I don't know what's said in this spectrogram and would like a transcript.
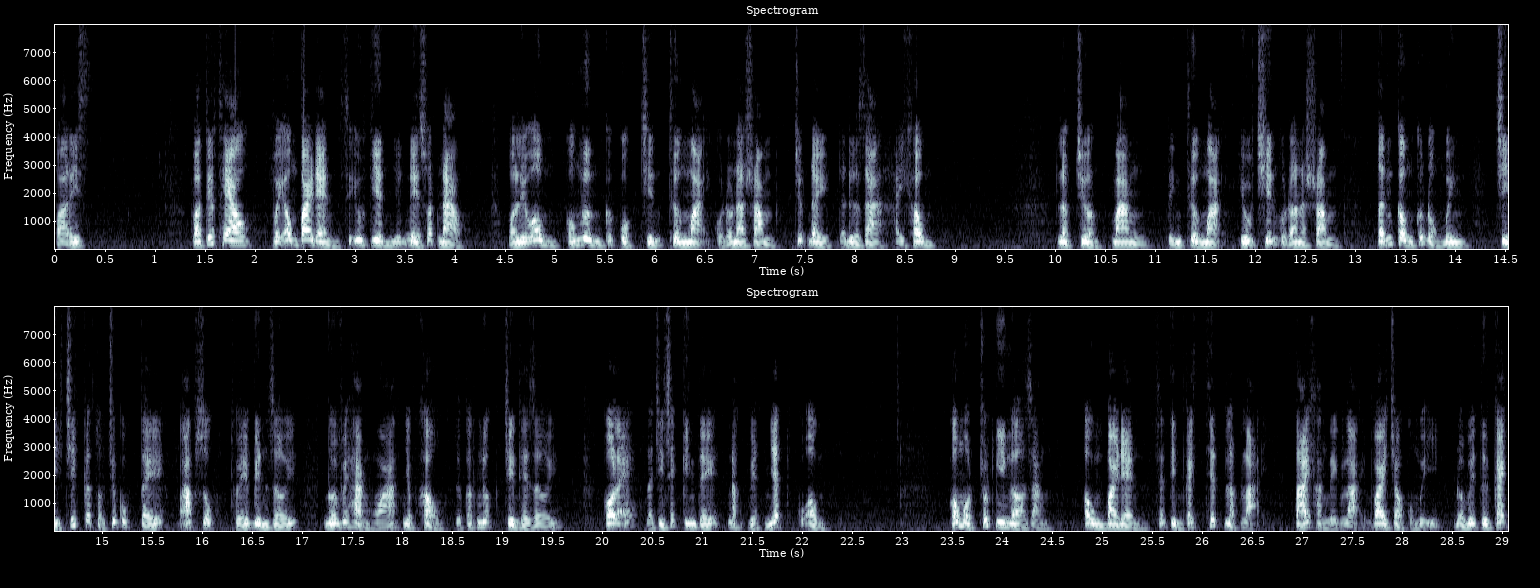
Paris. Và tiếp theo, vậy ông Biden sẽ ưu tiên những đề xuất nào? Và liệu ông có ngừng các cuộc chiến thương mại của Donald Trump trước đây đã đưa ra hay không? lập trường mang tính thương mại hiếu chiến của Donald Trump tấn công các đồng minh, chỉ trích các tổ chức quốc tế và áp dụng thuế biên giới đối với hàng hóa nhập khẩu từ các nước trên thế giới, có lẽ là chính sách kinh tế đặc biệt nhất của ông. Có một chút nghi ngờ rằng ông Biden sẽ tìm cách thiết lập lại, tái khẳng định lại vai trò của Mỹ đối với tư cách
